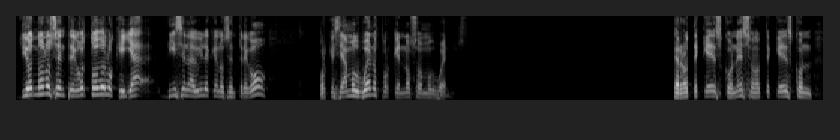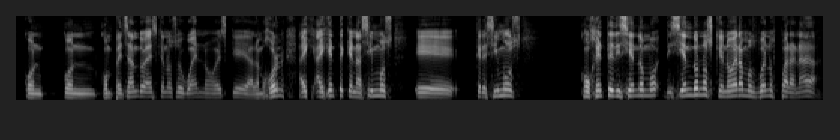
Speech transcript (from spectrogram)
Dios no nos entregó todo lo que ya dice en la Biblia que nos entregó. Porque seamos buenos, porque no somos buenos. Pero no te quedes con eso, no te quedes con, con, con, pensando, es que no soy bueno, es que a lo mejor hay, hay gente que nacimos, eh, crecimos con gente diciendo, diciéndonos que no éramos buenos para nada.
